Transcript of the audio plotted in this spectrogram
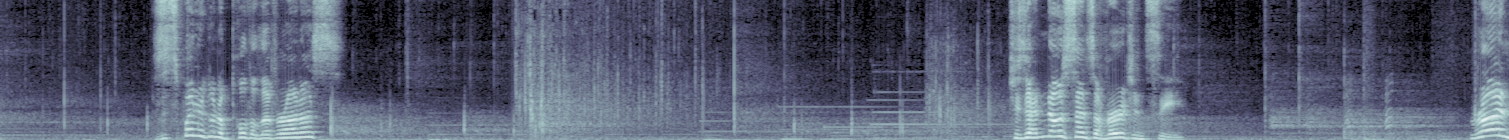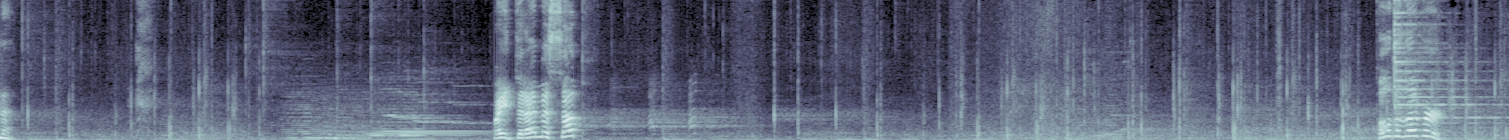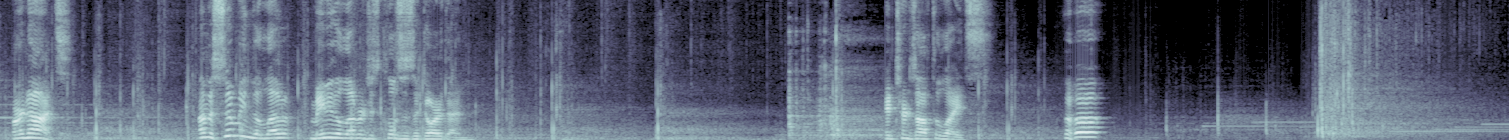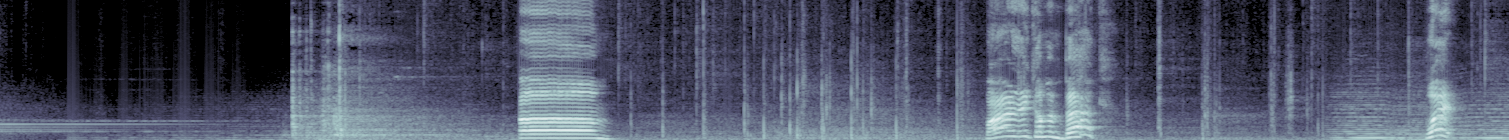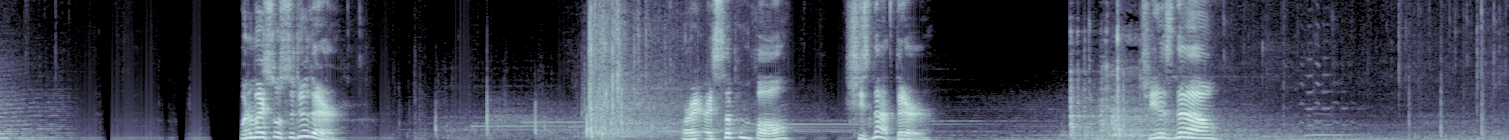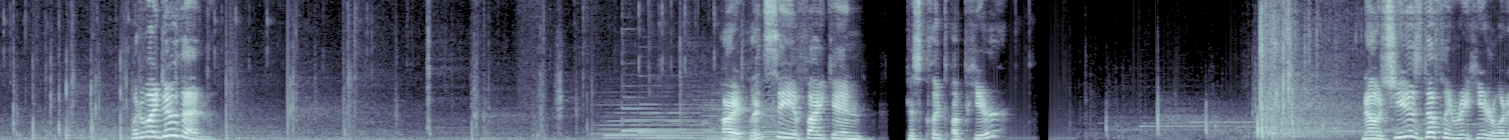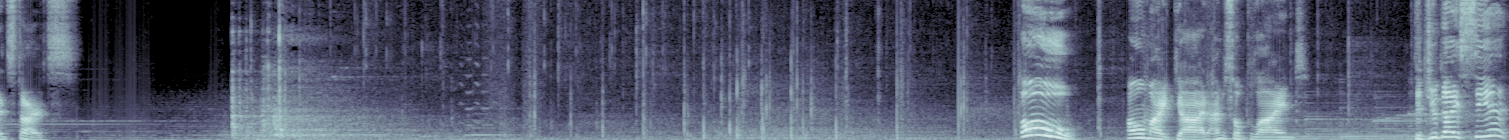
Is this spider gonna pull the lever on us? She's got no sense of urgency. Run! Wait, did I mess up? Pull the lever! Or not. I'm assuming the lever... Maybe the lever just closes the door then. It turns off the lights. um... Why are they coming back? Supposed to do there? Alright, I slip and fall. She's not there. She is now. What do I do then? Alright, let's see if I can just click up here. No, she is definitely right here when it starts. Oh! Oh my god, I'm so blind. Did you guys see it?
